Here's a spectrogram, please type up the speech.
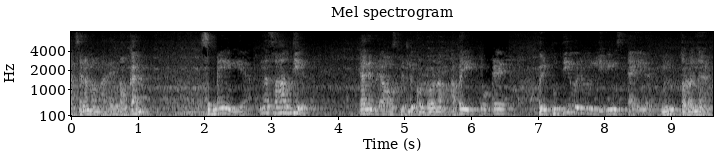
അച്ഛനമ്മമാരെ നോക്കാൻ സമയമില്ല എന്ന സാധ്യമല്ല കാരണം ഇവരെ ഹോസ്പിറ്റലിൽ കൊണ്ടുപോകണം അപ്പൊ ഇപ്പൊക്കെ ഒരു പുതിയ ഒരു ലിവിങ് സ്റ്റൈല് തുടങ്ങുകയാണ്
